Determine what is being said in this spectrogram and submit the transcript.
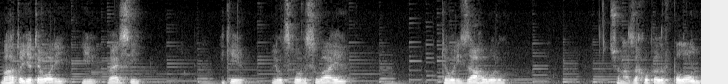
Багато є теорій і версій, які людство висуває, теорій заговору, що нас захопили в полон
